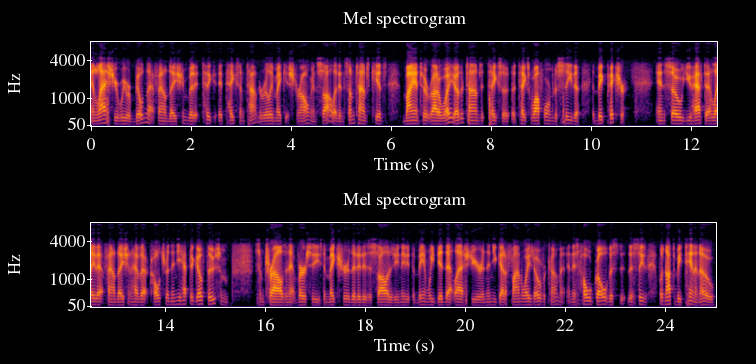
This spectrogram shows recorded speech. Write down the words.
And last year we were building that foundation but it takes it takes some time to really make it strong and solid. And sometimes kids buy into it right away. Other times it takes a it takes a while for them to see the the big picture. And so you have to lay that foundation have that culture and then you have to go through some some trials and adversities to make sure that it is as solid as you need it to be. And we did that last year. And then you got to find ways to overcome it. And this whole goal this this season was not to be 10 and 0.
